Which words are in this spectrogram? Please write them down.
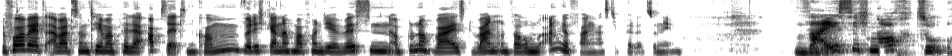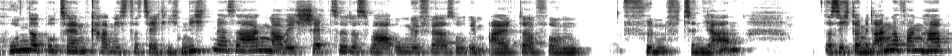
Bevor wir jetzt aber zum Thema Pille absetzen kommen, würde ich gerne nochmal von dir wissen, ob du noch weißt, wann und warum du angefangen hast, die Pille zu nehmen. Weiß ich noch. Zu 100 Prozent kann ich es tatsächlich nicht mehr sagen, aber ich schätze, das war ungefähr so im Alter von 15 Jahren, dass ich damit angefangen habe.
